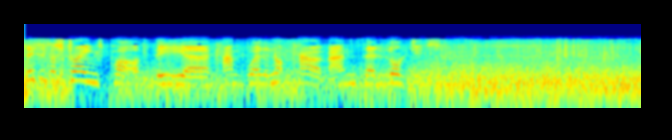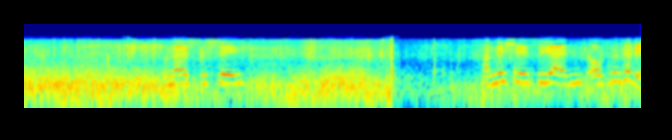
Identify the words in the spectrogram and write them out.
This is a strange part of the uh, camp where they're not caravans, they're lodges. And there's the sea. And this is the end of the video.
